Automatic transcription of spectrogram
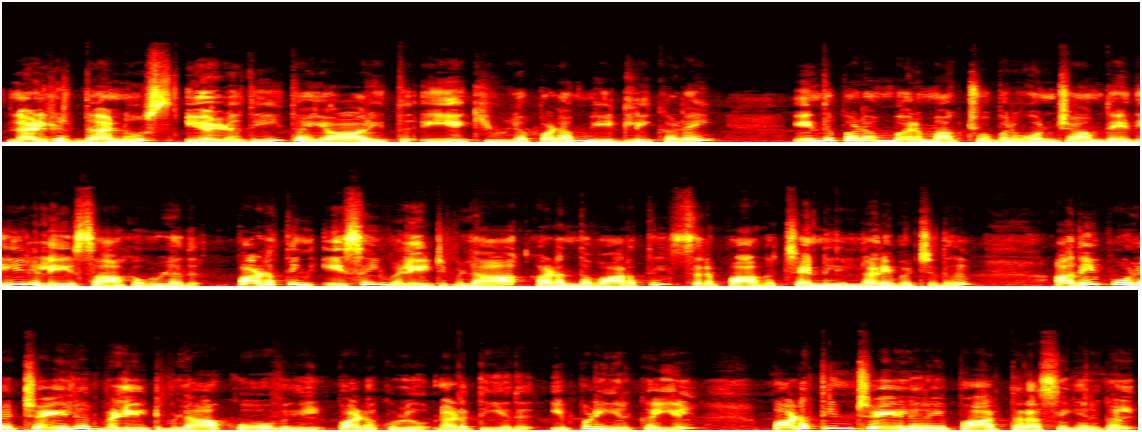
நடிகர் தனுஷ் எழுதி தயாரித்து இயக்கியுள்ள படம் இட்லி கடை. இந்த படம் வரும் அக்டோபர் ஒன்றாம் தேதி ரிலீஸ் ஆக உள்ளது. படத்தின் இசை வெளியீட்டு விழா கடந்த வாரத்தில் சிறப்பாக சென்னையில் நடைபெற்றது. அதேபோல ட்ரெய்லர் வெளியீட்டு விழா கோவையில் படக்குழு நடத்தியது. இப்படி இருக்கையில் படத்தின் ட்ரெய்லரை பார்த்த ரசிகர்கள்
